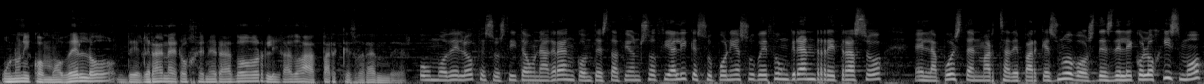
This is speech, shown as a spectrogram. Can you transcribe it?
un único modelo de gran aerogenerador ligado a parques grandes. Un modelo que suscita una gran contestación social y que supone a su vez un gran retraso en la puesta en marcha de parques nuevos. Desde el ecologismo,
